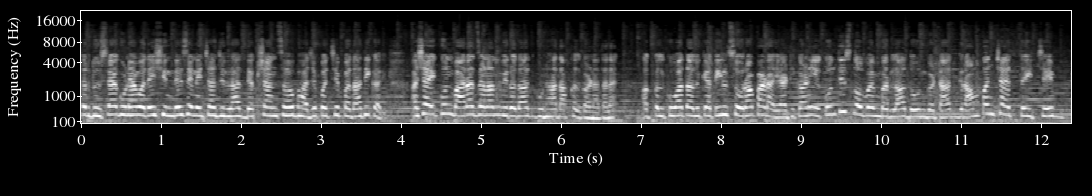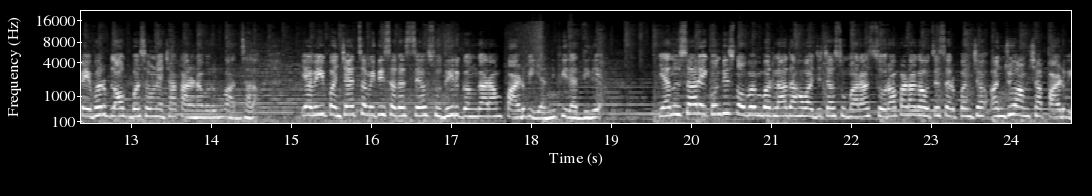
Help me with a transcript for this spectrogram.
तर दुसऱ्या गुन्ह्यामध्ये शिंदे सेनेच्या जिल्हाध्यक्षांसह भाजपचे पदाधिकारी अशा एकूण बारा जणांविरोधात गुन्हा दाखल करण्यात आलाय. अक्कलकुवा तालुक्यातील सोरापाडा या ठिकाणी एकोणतीस नोव्हेंबरला दोन गटात ग्रामपंचायतीचे पेव्हर ब्लॉक बसवण्याच्या कारणावरून वाद झाला. यावेळी पंचायत समिती सदस्य सुधीर गंगाराम पाडवी यांनी फिर्याद दिली आहे. यानुसार एकोणतीस नोव्हेंबरला दहा वाजेच्या सुमारास सोरापाडा गावचे सरपंच अंजू आमशा पाडवी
